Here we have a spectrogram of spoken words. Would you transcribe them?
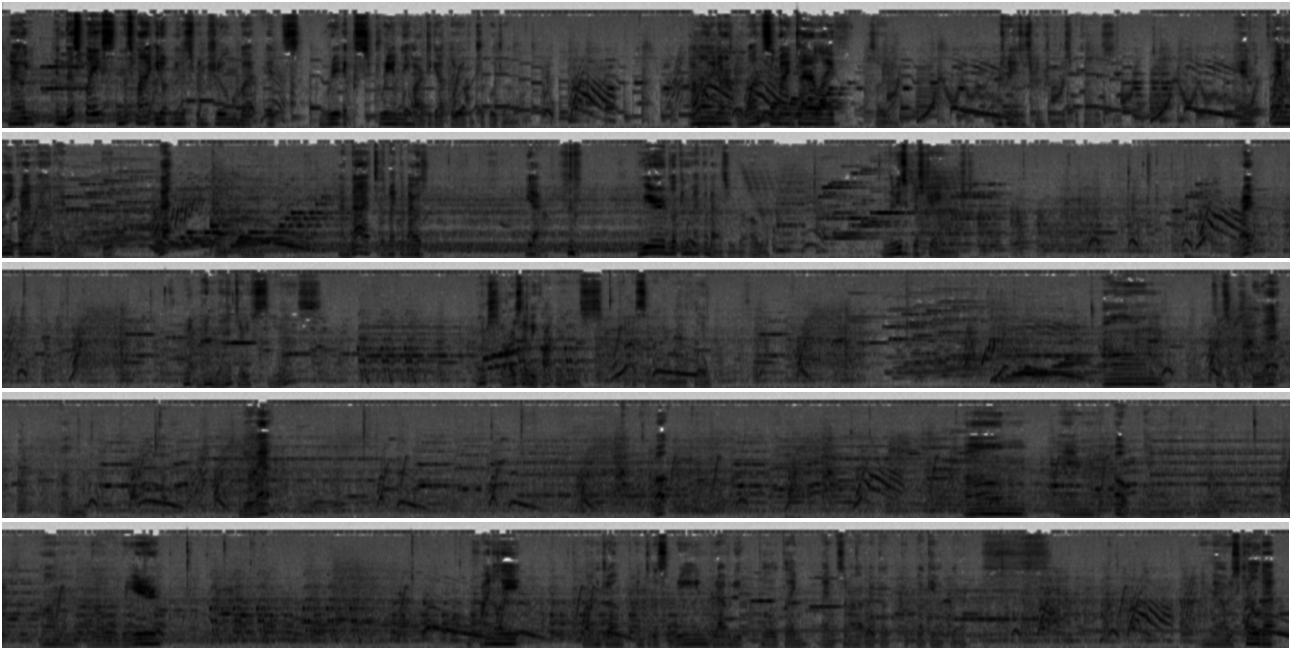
Now, in this place, in this planet, you don't need a spring shroom, but it's extremely hard to get up there with a triple jump. I've only done it once in my entire life, so yeah. I'm just gonna use a spring shroom just because. And finally, ground pound and that. Okay, and that is Mecha Bowser. Yeah. Weird looking Mecha Bowser, but oh well. And the music just changed. Alright. We're at 9 minutes? Are you serious? How much stars have we gotten in this episode? I have no clue. Um, so let's just do that. Um, do that. Well. Um, and, oh, yeah, Um, go over here. And finally, long jump into this green gravity pull thing, and somehow that like a came up there. And now just kill that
